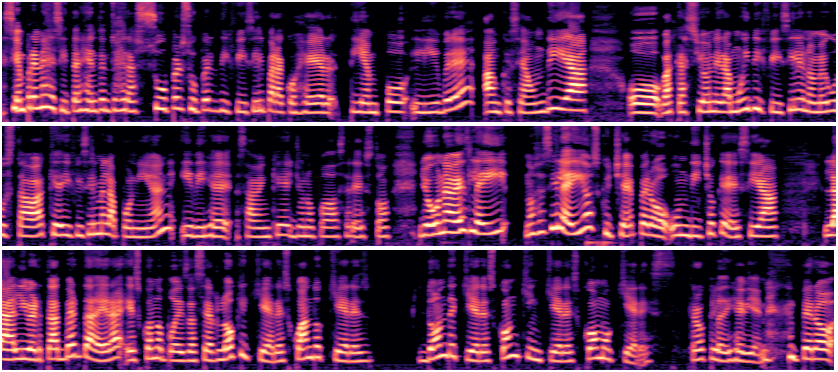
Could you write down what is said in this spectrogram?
siempre necesitan gente, entonces era súper, súper difícil para coger tiempo libre, aunque sea un día o vacación, era muy difícil y no me gustaba qué difícil me la ponían y dije, ¿saben qué? Yo no puedo hacer esto. Yo una vez leí, no sé si leí o escuché, pero un dicho que decía, la libertad verdadera es cuando puedes hacer lo que quieres, cuando quieres, dónde quieres, con quién quieres, cómo quieres. Creo que lo dije bien, pero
